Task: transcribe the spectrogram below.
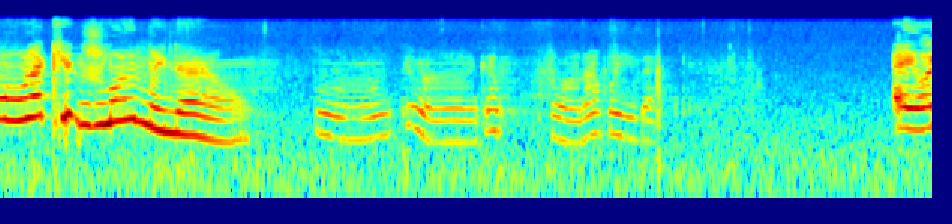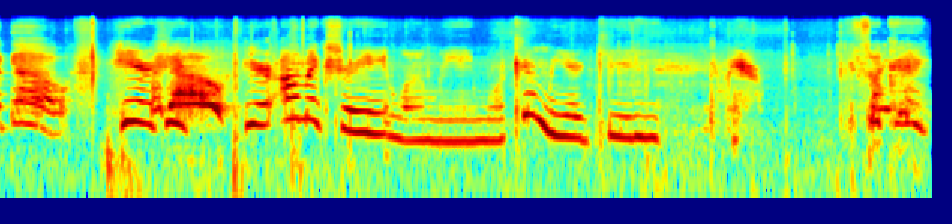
Oh, that kitten's lonely now. Mm, come on, come on, I'll put you back. Hey, let go! Here, Let here, go! here. I'll make sure he ain't lonely anymore. Come here, kitty. It's okay.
